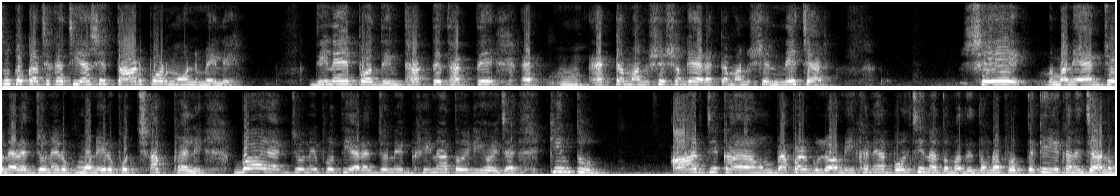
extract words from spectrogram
দুটো কাছাকাছি আসে, তারপর মন মেলে। দিনের পর দিন থাকতে থাকতে এক একটা মানুষের সঙ্গে আর একটা মানুষের নেচার সে মানে একজন আর একজনের মনের ওপর ছাপ ফেলে বা একজনের প্রতি আর একজনের ঘৃণা তৈরি হয়ে যায়। কিন্তু আর যে ব্যাপারগুলো আমি এখানে আর বলছি না তোমাদের, তোমরা প্রত্যেকেই এখানে জানো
